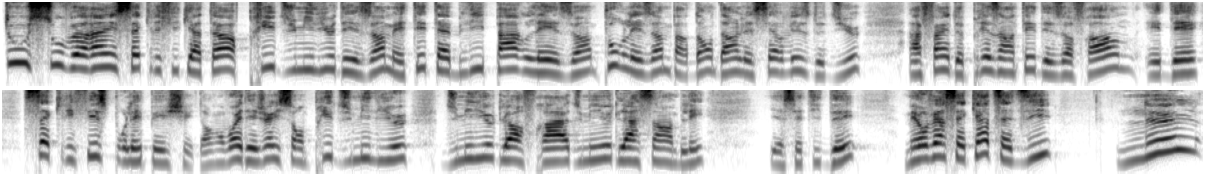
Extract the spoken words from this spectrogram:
tout souverain sacrificateur pris du milieu des hommes est établi par les hommes, pour les hommes dans le service de Dieu afin de présenter des offrandes et des sacrifices pour les péchés. Donc on voit déjà, ils sont pris du milieu, du milieu de leurs frères, du milieu de l'assemblée. Il y a cette idée. Mais au verset 4, ça dit, Nul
